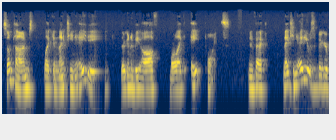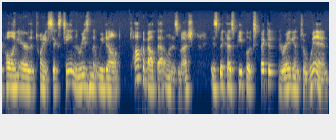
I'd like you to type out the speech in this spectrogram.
Sometimes, like in 1980, they're going to be off more like eight points. In fact, 1980 was a bigger polling error than 2016. The reason that we don't talk about that one as much is because people expected Reagan to win,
